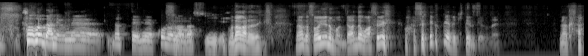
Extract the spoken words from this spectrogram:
そうだよね。だってね、コロナだし。まあだから、ね、なんかそういうのもだんだん忘れ忘れかけてきてるけどねなんか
